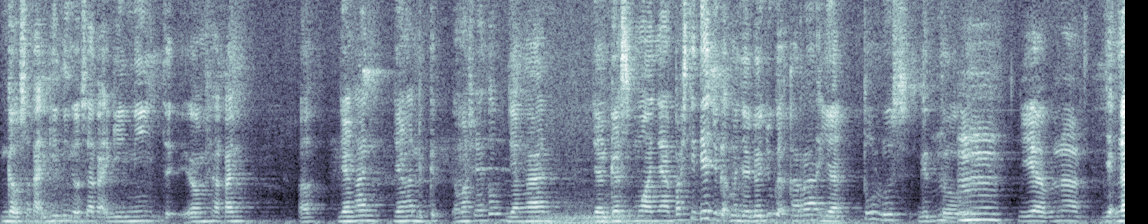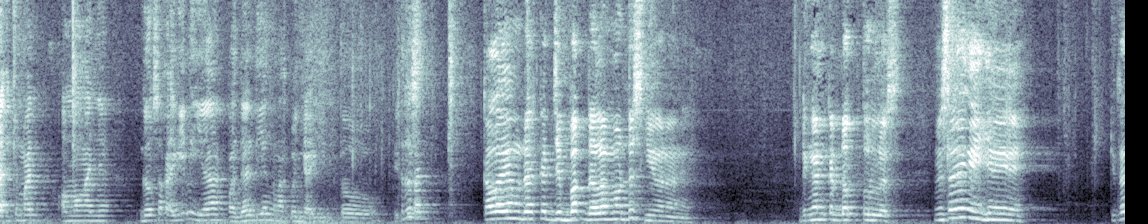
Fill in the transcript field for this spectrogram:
Nggak usah kayak gini nggak usah kayak gini. Ya misalkan eh, jangan jangan deket. Maksudnya tuh jangan jaga semuanya. Pasti dia juga menjaga juga karena ya tulus gitu. Hmm, iya benar. Ya nggak cuman omongannya nggak usah kayak gini ya padahal dia ngelakuin kayak gitu itu Terus kan kalau yang udah kejebak dalam modus gimana nih? Dengan kedok tulus. Misalnya kayak gini nih. Kita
